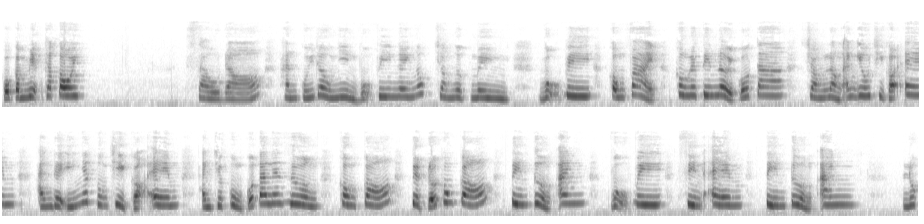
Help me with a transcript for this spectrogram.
cô cầm miệng cho tôi. Sau đó, hắn cúi đầu nhìn Vũ Vi ngây ngốc trong ngực mình. Vũ Vi, không phải, không nên tin lời cô ta. Trong lòng anh yêu chỉ có em, anh để ý nhất cũng chỉ có em. Anh chưa cùng cô ta lên giường, không có, tuyệt đối không có. Tin tưởng anh, Vũ Vi, xin em, tin tưởng anh. Lúc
